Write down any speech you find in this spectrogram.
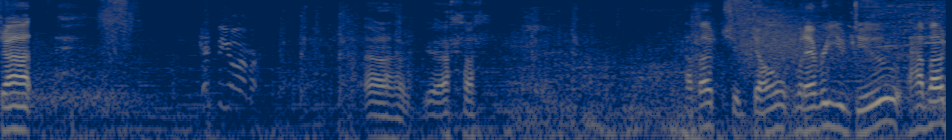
Shot. Hit the armor. Uh, yeah. How about you don't? Whatever you do, how about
